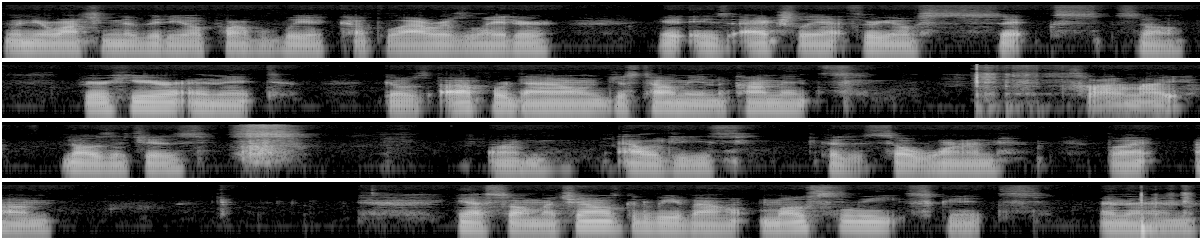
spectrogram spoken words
when you're watching the video, probably a couple hours later. It is actually at 306. So if you're here and it goes up or down, just tell me in the comments. Sorry, my nose itches. Um, allergies because it's so warm. But um, yeah, so my channel is going to be about mostly skits and then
